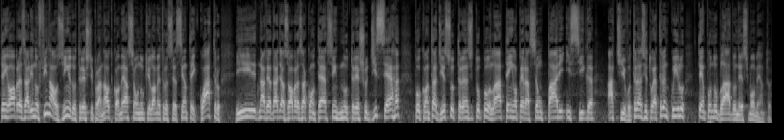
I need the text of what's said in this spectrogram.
Tem obras ali no finalzinho do trecho de Planalto, começam no quilômetro 64 e, na verdade, as obras acontecem no trecho de Serra. Por conta disso, o trânsito por lá tem operação pare e siga ativo. O trânsito é tranquilo, tempo nublado nesse momento.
